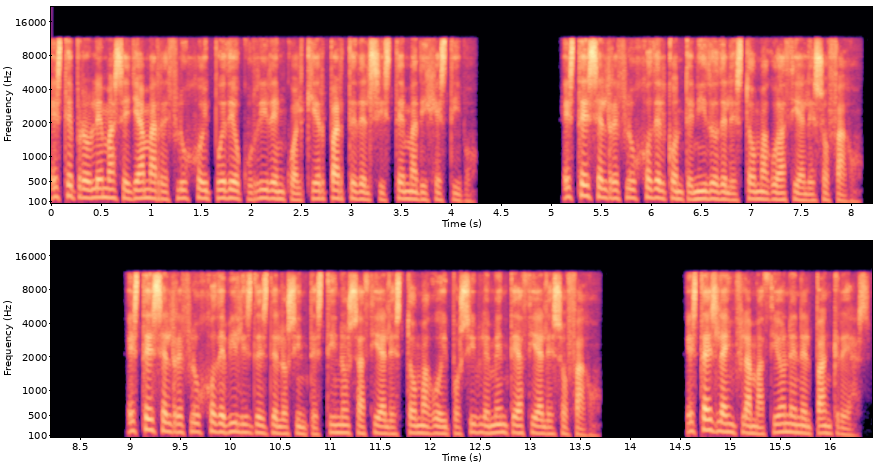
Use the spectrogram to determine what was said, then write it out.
Este problema se llama reflujo y puede ocurrir en cualquier parte del sistema digestivo. Este es el reflujo del contenido del estómago hacia el esófago. Este es el reflujo de bilis desde los intestinos hacia el estómago y posiblemente hacia el esófago. Esta es la inflamación en el páncreas.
